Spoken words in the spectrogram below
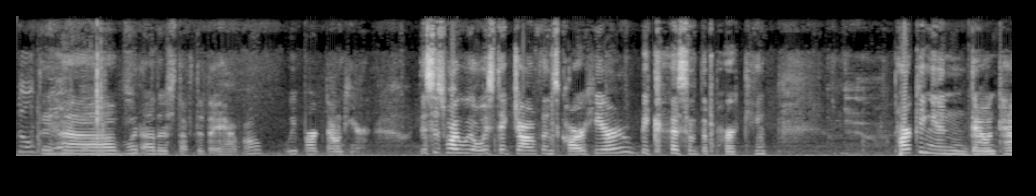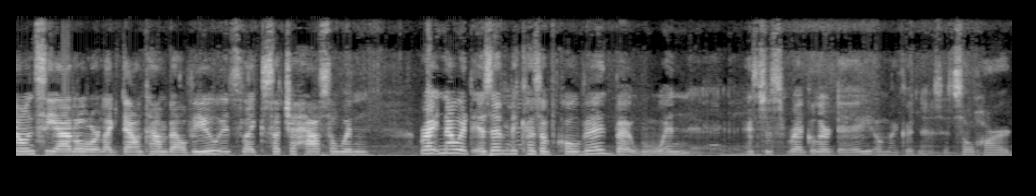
the They have what other stuff did they have? Oh, we parked down here. This is why we always take Jonathan's car here because of the parking. Parking in downtown Seattle or like downtown Bellevue is like such a hassle when right now it isn't because of COVID, but when it's just regular day, oh my goodness, it's so hard.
